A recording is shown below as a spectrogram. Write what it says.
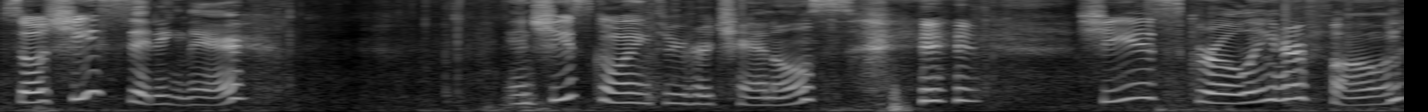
So she's sitting there and she's going through her channels. she is scrolling her phone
